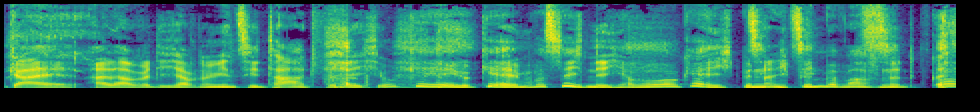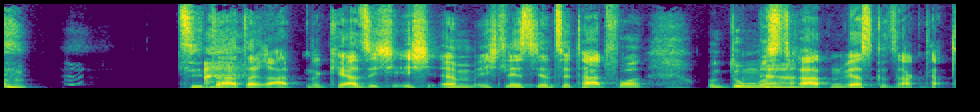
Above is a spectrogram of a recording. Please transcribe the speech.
geil. I love it. Ich habe nämlich ein Zitat für dich. Okay, okay, muss ich nicht, aber okay, ich bin, ich bin bewaffnet. Komm. Zitate raten. Okay, also ich, ich, ähm, ich lese dir ein Zitat vor und du musst ja. raten, wer es gesagt hat.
